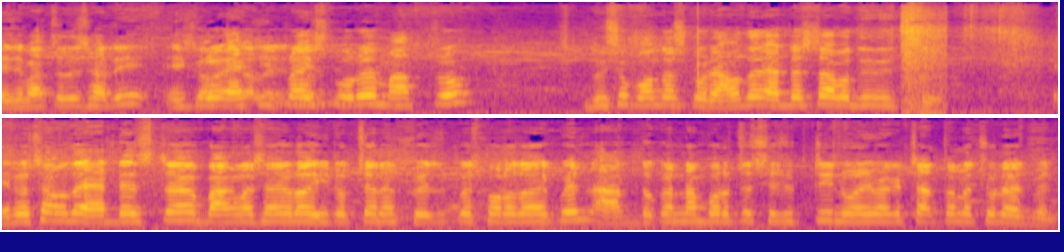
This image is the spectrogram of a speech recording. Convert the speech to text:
এই যে বাচ্চাদের শাড়ি এগুলো একই প্রাইস পড়বে মাত্র দুশো পঞ্চাশ করে। আমাদের অ্যাড্রেসটা আবার দিয়ে দিচ্ছি। এটা হচ্ছে আমাদের অ্যাড্রেসটা। বাংলা শাড়িগুলো YouTube channel Facebook page follow রাখবেন। আর দোকান নাম্বার হচ্ছে ছেষট্টি নোয়ারি মার্কেট চারতলা চলে আসবেন।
